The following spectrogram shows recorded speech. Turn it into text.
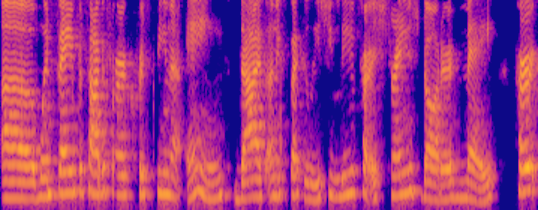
Uh, when famed photographer Christina Eames dies unexpectedly, she leaves her estranged daughter, May, hurt,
